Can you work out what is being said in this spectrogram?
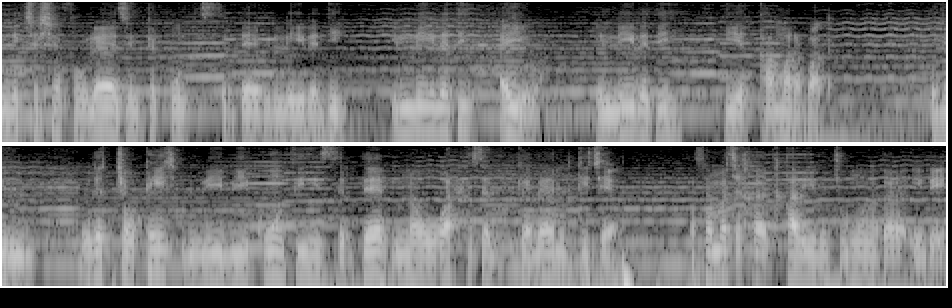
اللي اكتشفه لازم تكون في السرداب الليلة دي. الليلة دي أيوة الليلة دي دي قمر بدر. وده التوقيت اللي بيكون فيه السرداب منور حسب كلام الكتاب. خالد قليلا ثم نظر إليه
